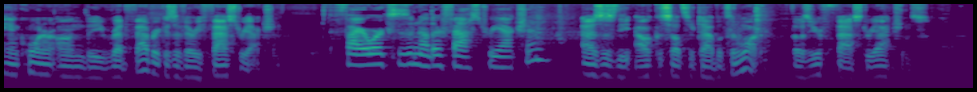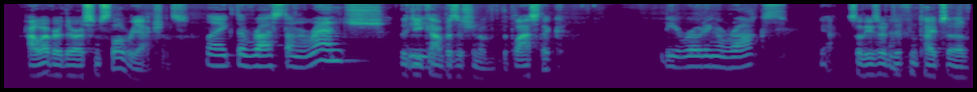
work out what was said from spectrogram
hand corner on the red fabric is a very fast reaction, Fireworks is another fast reaction. as is the Alka-Seltzer tablets in water. Those are your fast reactions. However, there are some slow reactions. like the rust on a wrench, The decomposition of the plastic. the eroding of rocks. Yeah. So these are different types of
